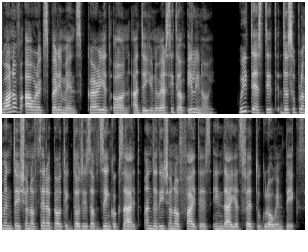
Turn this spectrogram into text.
one of our experiments carried on at the University of Illinois, we tested the supplementation of therapeutic doses of zinc oxide and the addition of phytase in diets fed to growing pigs.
